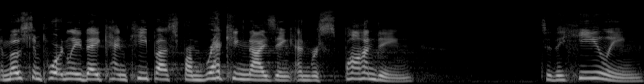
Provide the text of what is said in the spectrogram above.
And most importantly, they can keep us from recognizing and responding to the healing,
